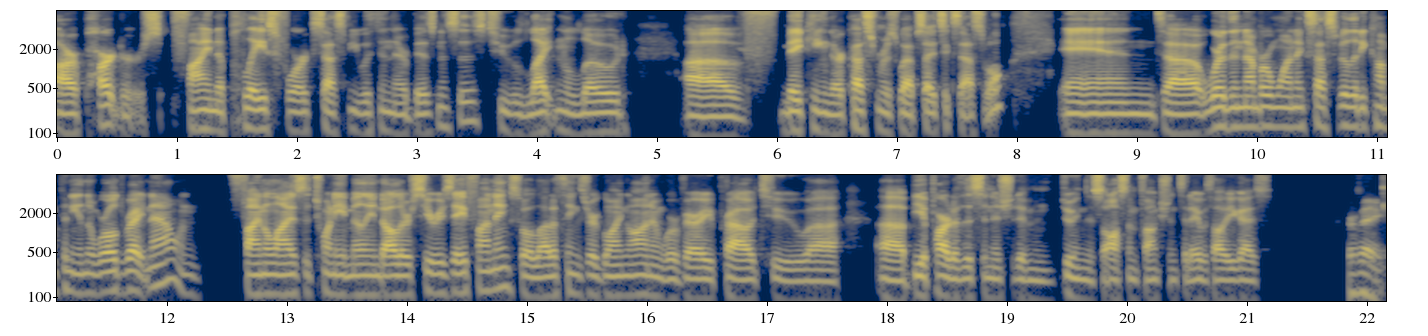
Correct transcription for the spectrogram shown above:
our partners find a place for accessibility within their businesses to lighten the load of making their customers' websites accessible. And uh, we're the number one accessibility company in the world right now and finalized the $28 million Series A funding. So a lot of things are going on, and we're very proud to uh, uh, be a part of this initiative and doing this awesome function today with all you guys. Perfect.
